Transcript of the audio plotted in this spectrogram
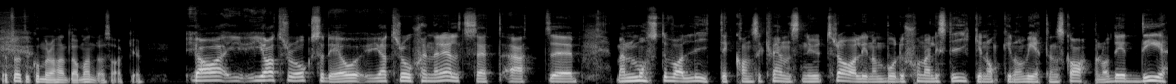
Jag tror att det kommer att handla om andra saker. Ja, jag tror också det. Och jag tror generellt sett att eh, man måste vara lite konsekvensneutral inom både journalistiken och inom vetenskapen. Och det är det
